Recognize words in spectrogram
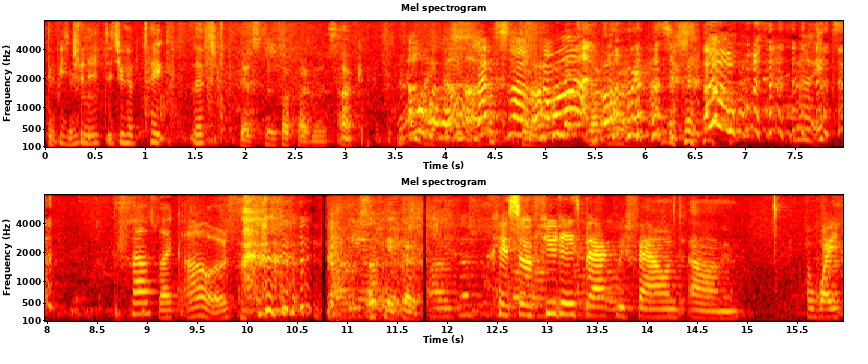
Did we finish? Did you have tape left? Yes, there's about five minutes. Okay. Oh my God. let's, uh, come on. No, it felt like ours. Okay, go. Okay, so a few days back, we found um, a white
